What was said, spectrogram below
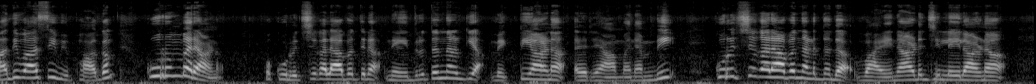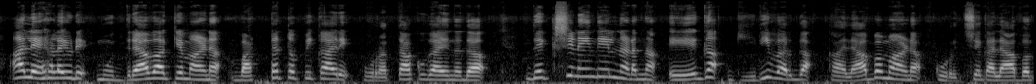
ആദിവാസി വിഭാഗം കുറുമ്പരാണ്. അപ്പോൾ കുറിച്യ കലാപത്തിന് നേതൃത്വം നൽകിയ വ്യക്തിയാണ് രാമനമ്പി. കുറിച്യ കലാപം നടന്നത് വയനാട് ജില്ലയിലാണ്. ആ ലഹളയുടെ മുദ്രാവാക്യമാണ് വട്ടത്തൊപ്പിക്കാരെ പുറത്താക്കുക എന്നത്. ദക്ഷിണേന്ത്യയിൽ നടന്ന ഏക ഗിരിവർഗ കലാപമാണ് കുറിച്ച് കലാപം.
